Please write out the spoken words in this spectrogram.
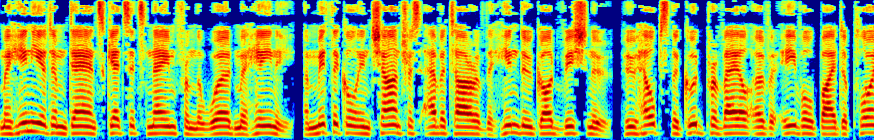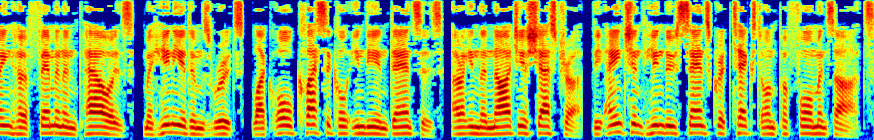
Mohiniyattam dance gets its name from the word Mohini, a mythical enchantress avatar of the Hindu god Vishnu, who helps the good prevail over evil by deploying her feminine powers. Mohiniyattam's roots, like all classical Indian dances, are in the Natya Shastra, the ancient Hindu Sanskrit text on performance arts.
